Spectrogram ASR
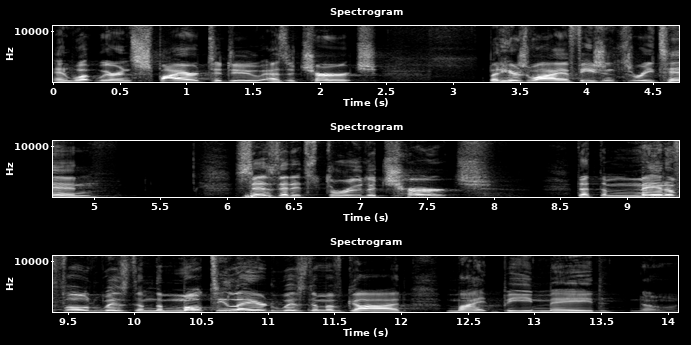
and what we're inspired to do as a church. But here's why Ephesians 3:10 says that it's through the church that the manifold wisdom, the multi layered wisdom of God might be made known.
